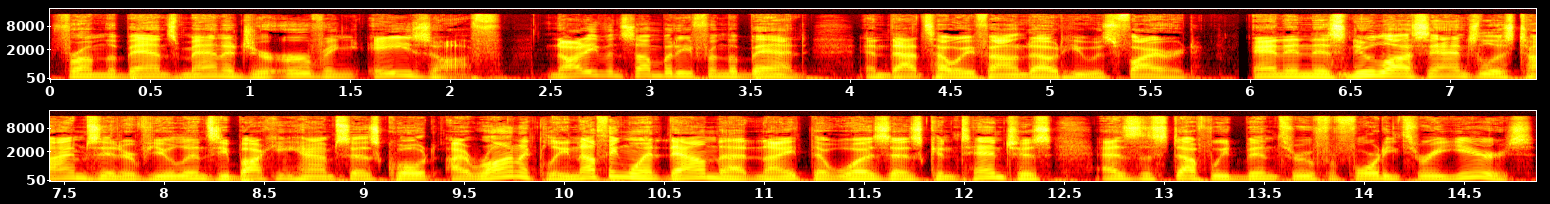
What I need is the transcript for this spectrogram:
from the band's manager, Irving Azoff. Not even somebody from the band, and that's how he found out he was fired. And in this new Los Angeles Times interview, Lindsey Buckingham says, quote, ironically, nothing went down that night that was as contentious as the stuff we'd been through for 43 years.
